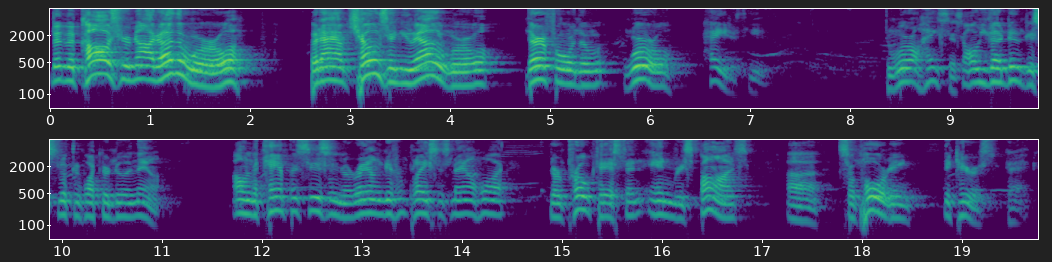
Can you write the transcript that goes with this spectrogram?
But because you're not of the world, but I have chosen you out of the world, therefore the world hateth you. The world hates us. All you got to do is just look at what they're doing now. On the campuses and around different places now, what? They're protesting in response, uh, supporting the terrorist attack.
